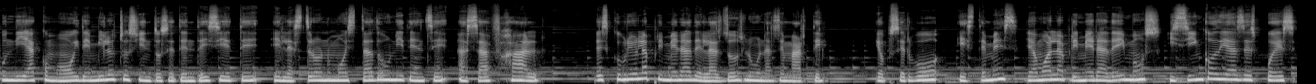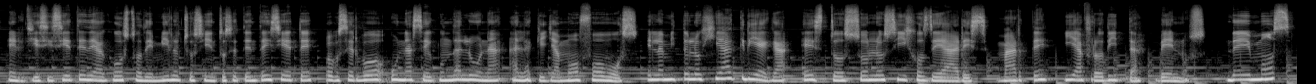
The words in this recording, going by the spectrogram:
Un día como hoy de 1877, el astrónomo estadounidense Asaph Hall descubrió la primera de las dos lunas de Marte, que observó este mes. Llamó a la primera Deimos y cinco días después, el 17 de agosto de 1877, observó una segunda luna a la que llamó Phobos. En la mitología griega, estos son los hijos de Ares, Marte y Afrodita, Venus. Deimos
